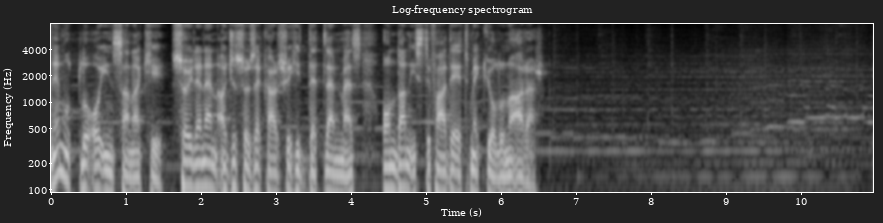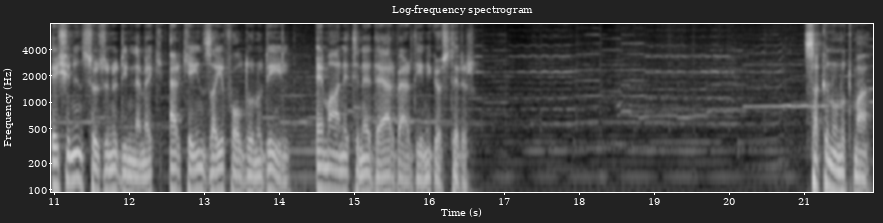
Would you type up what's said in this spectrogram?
Ne mutlu o insana ki söylenen acı söze karşı hiddetlenmez, ondan istifade etmek yolunu arar. Eşinin sözünü dinlemek erkeğin zayıf olduğunu değil, emanetine değer verdiğini gösterir. Sakın unutma,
